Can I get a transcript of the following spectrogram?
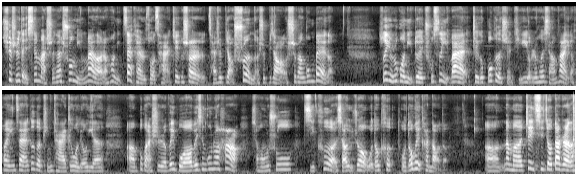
确实得先把食材说明白了，然后你再开始做菜，这个事儿才是比较顺的，是比较事半功倍的。所以，如果你对除此以外这个播客的选题有任何想法，也欢迎在各个平台给我留言。呃，不管是微博、微信公众号、小红书、极客、小宇宙，我都可我都会看到的。呃，那么这期就到这儿了，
